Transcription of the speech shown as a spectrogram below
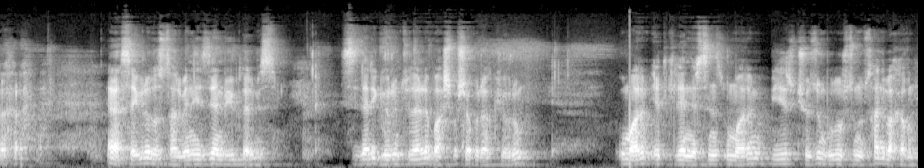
evet sevgili dostlar beni izleyen büyüklerimiz. Sizleri görüntülerle baş başa bırakıyorum. Umarım etkilenirsiniz. Umarım bir çözüm bulursunuz. Hadi bakalım.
